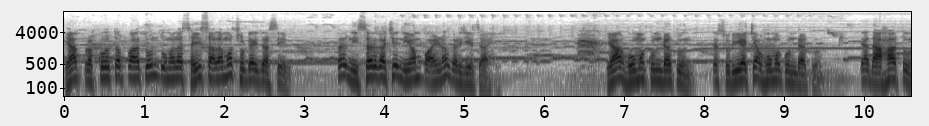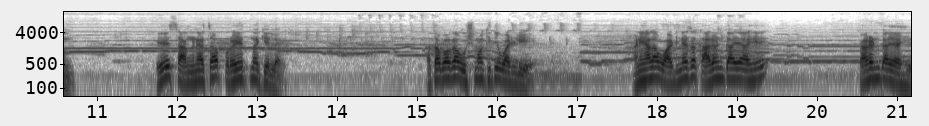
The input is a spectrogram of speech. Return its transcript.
ह्या प्रकोपातून तुम्हाला सही सलामत सुटायचं असेल तर निसर्गाचे नियम पाळणं गरजेचं आहे. या होमकुंडातून त्या सूर्याच्या होमकुंडातून त्या दाहातून हे सांगण्याचा प्रयत्न केला आहे आता बघा उष्मा किती वाढली आहे आणि ह्याला वाढण्याचं कारण काय आहे? कारण काय आहे?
